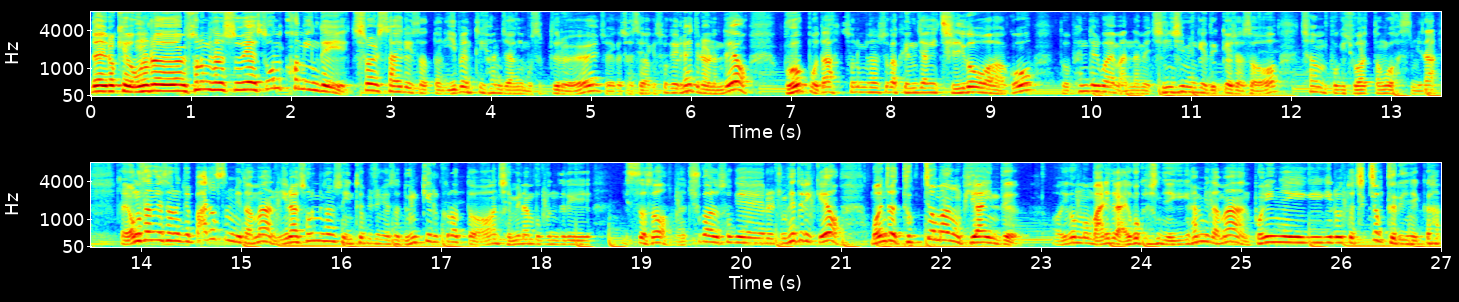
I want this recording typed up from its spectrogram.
네, 이렇게 오늘은 손흥민 선수의 솜커밍데이 7월 4일에 있었던 이벤트 현장의 모습들을 저희가 자세하게 소개를 해드렸는데요. 무엇보다 손흥민 선수가 굉장히 즐거워하고 또 팬들과의 만남에 진심인 게 느껴져서 참 보기 좋았던 것 같습니다. 자, 영상에서는 좀 빠졌습니다만 이날 손흥민 선수 인터뷰 중에서 눈길을 끌었던 재미난 부분들이 있어서 추가로 소개를 좀 해드릴게요. 먼저 득점왕 비하인드. 어, 이건 뭐 많이들 알고 계신 얘기긴 합니다만 본인 얘기로 또 직접 들으니까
